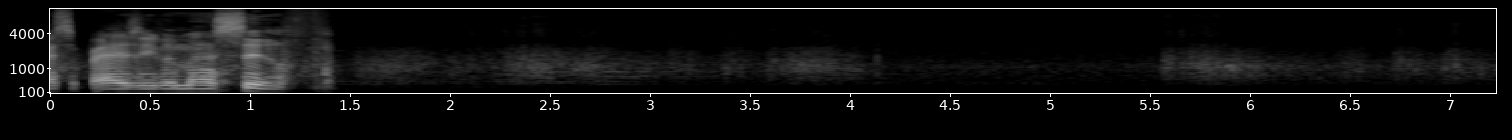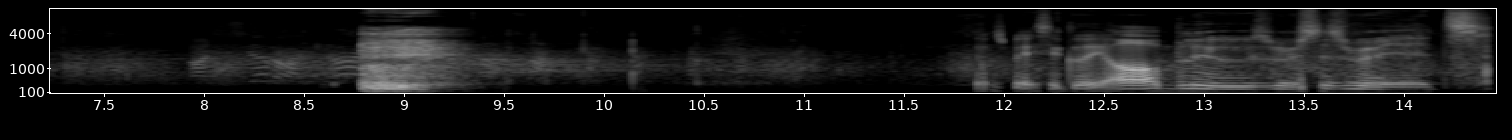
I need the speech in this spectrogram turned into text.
I surprised even myself. Basically all blues versus reds.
